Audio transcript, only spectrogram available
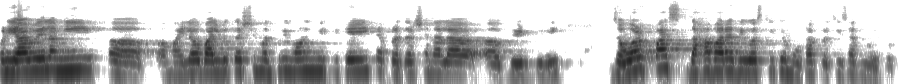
पण यावेळेला मी महिला व बालविकासची मंत्री म्हणून मी तिथेही त्या प्रदर्शनाला भेट दिली. जवळपास दहा बारा दिवस तिथे मोठा प्रतिसाद मिळतो.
